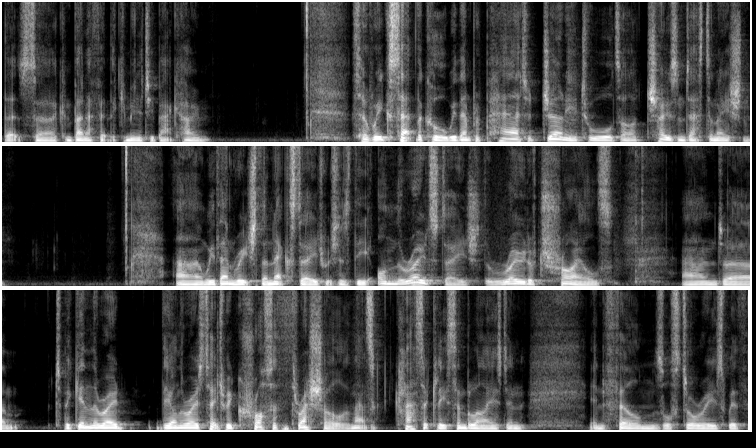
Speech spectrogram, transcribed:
that uh, can benefit the community back home so if we accept the call we then prepare to journey towards our chosen destination and we then reach the next stage which is the on the road stage the road of trials and um, to begin the road the on the road stage, we cross a threshold, and that's classically symbolized in in films or stories with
